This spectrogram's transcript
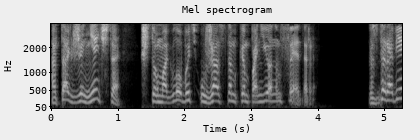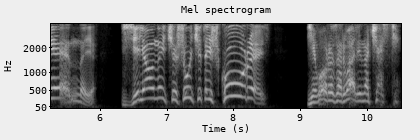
а также нечто, что могло быть ужасным компаньоном Федора. Здоровенное, с зеленой чешуйчатой шкурой. Его разорвали на части.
